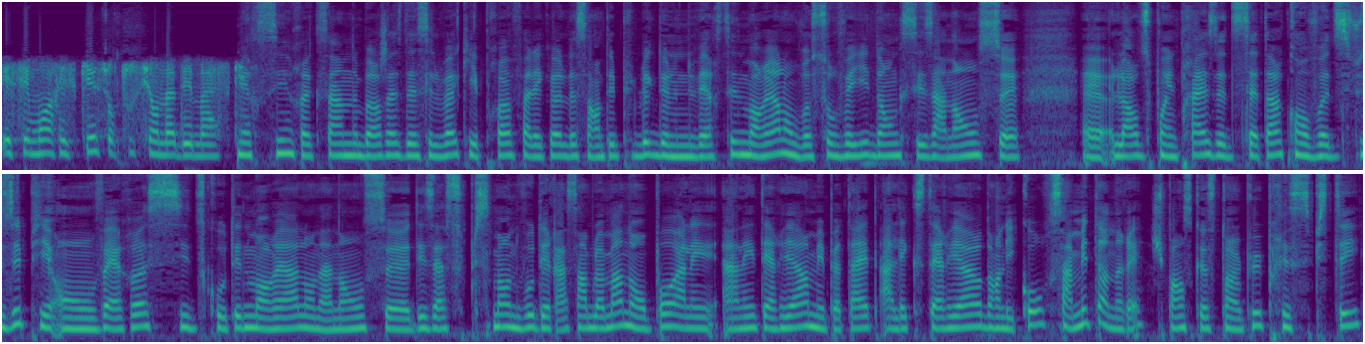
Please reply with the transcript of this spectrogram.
et c'est moins risqué, surtout si on a des masques. Merci, Roxane Borges de Silva, qui est prof à l'École de santé publique de l'Université de Montréal. On va surveiller donc ces annonces euh, lors du point de presse de 17 heures qu'on va diffuser, puis on verra si du côté de Montréal, on annonce des assouplissements au niveau des rassemblements, non pas à l'intérieur, mais peut-être à l'extérieur dans les cours. Ça m'étonnerait. Je pense que c'est un peu précipité,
